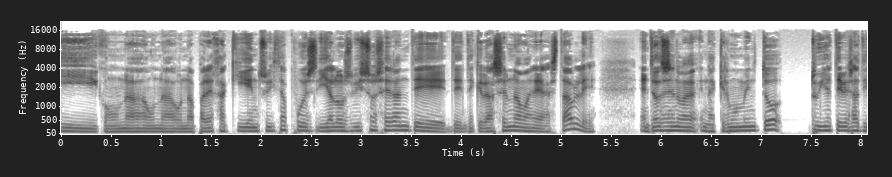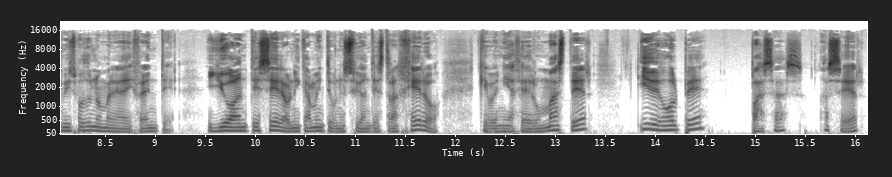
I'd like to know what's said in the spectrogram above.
y con una, una, pareja aquí en Suiza, pues ya los visos eran de, de, quedarse de una manera estable. Entonces, en, en, aquel momento, tú ya te ves a ti mismo de una manera diferente. Yo antes era únicamente un estudiante extranjero que venía a hacer un máster y de golpe pasas a ser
